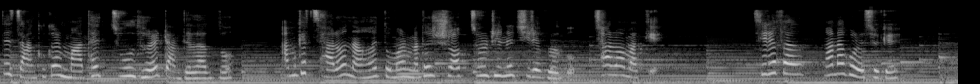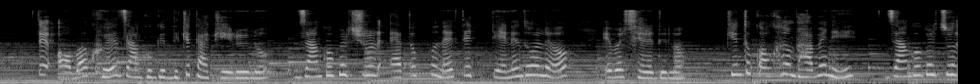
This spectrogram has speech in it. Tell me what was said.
তে জাঙ্কুকের মাথায় চুল ধরে টানতে লাগল। আমাকে ছাড়ো না, হয় তোমার মাথায় সব চুল টেনে ছিঁড়ে ফেলব। ছাড়ো আমাকে। ছিঁড়ে ফেল, মানা করেছে কে? তে অবাক হয়ে জাঙ্কুকের দিকে তাকিয়ে রইল। জাঙ্কুকের চুল এতক্ষণে তে টেনে ধরলেও এবার ছেড়ে দিল। কিন্তু কখনো ভাবেনি জাঙ্গকের চুল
